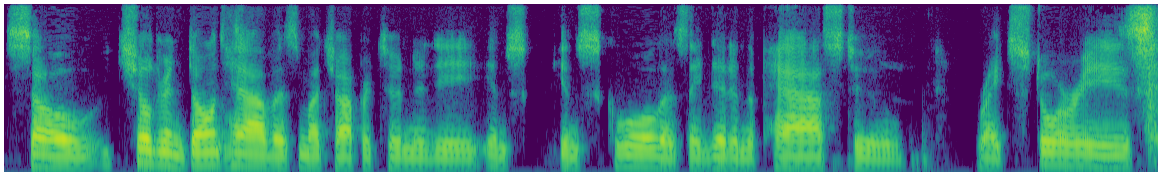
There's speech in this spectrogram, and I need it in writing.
so children don't have as much opportunity in, in school as they did in the past to write stories,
